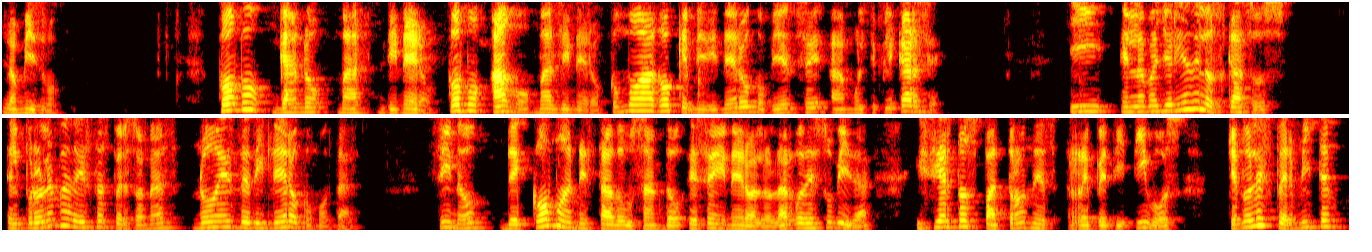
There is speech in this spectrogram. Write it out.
lo mismo. ¿Cómo gano más dinero? ¿Cómo hago más dinero? ¿Cómo hago que mi dinero comience a multiplicarse? Y en la mayoría de los casos, el problema de estas personas no es de dinero como tal, sino de cómo han estado usando ese dinero a lo largo de su vida y ciertos patrones repetitivos que no les permiten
